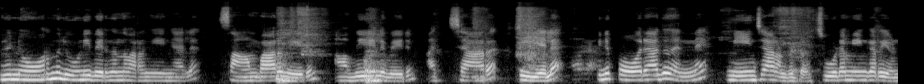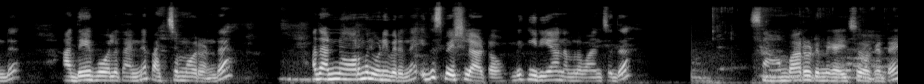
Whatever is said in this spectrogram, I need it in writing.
ഇത് നോർമൽ ഊണി വരുന്നെന്ന് പറഞ്ഞു കഴിഞ്ഞാൽ സാമ്പാർ വരും അവിയൽ വരും അച്ചാറ് തീയൽ പിന്നെ പോരാതെ തന്നെ മീൻചാറുണ്ട് കേട്ടോ ചൂട മീൻകറിയുണ്ട്. അതേപോലെ തന്നെ പച്ചമോരുണ്ട്. അതാണ് നോർമൽ ഊണി വരുന്നത്. ഇത് സ്പെഷ്യൽ ആട്ടോ. ഇത് കിരിയാ നമ്മൾ വാങ്ങിച്ചത്. സാമ്പാർ ഇട്ടൊന്ന് കഴിച്ചു നോക്കട്ടെ.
